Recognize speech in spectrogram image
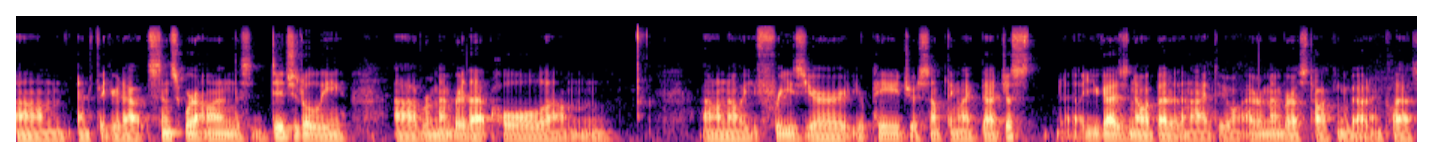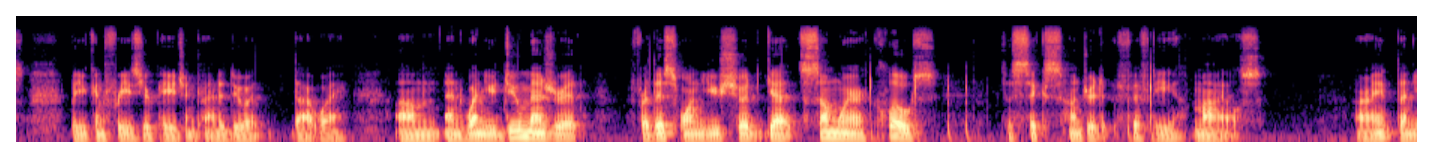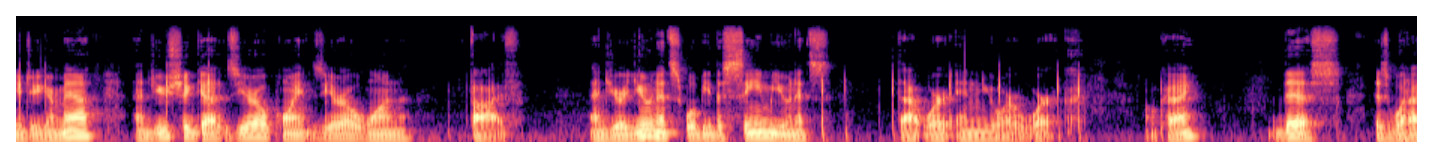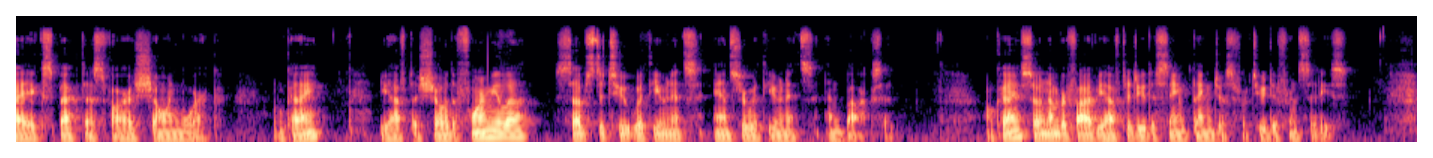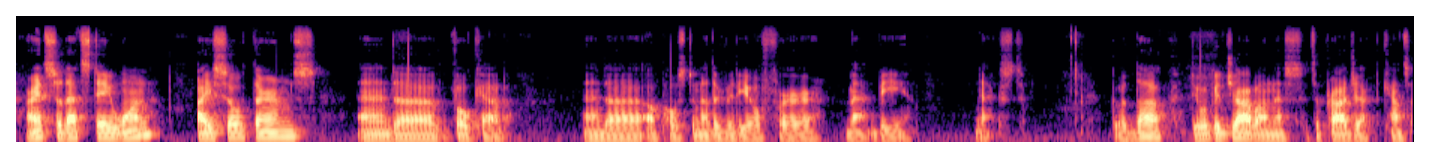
um, and figure it out. Since we're on this digitally, uh, remember that whole, um, I don't know, you freeze your, your page or something like that. Just, uh, you guys know it better than I do. I remember us talking about in class, but you can freeze your page and kind of do it that way. Um, and when you do measure it, for this one, you should get somewhere close to 650 miles. All right, then you do your math, and you should get 0.015 and your units will be the same units that were in your work. Okay? This is what I expect as far as showing work. Okay? You have to show the formula, substitute with units, answer with units, and box it. Okay, so number five, you have to do the same thing just for two different cities. All right, so that's day one, isotherms and uh, vocab. And uh, I'll post another video for Matt B next. Good luck. Do a good job on this. It's a project. Counts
